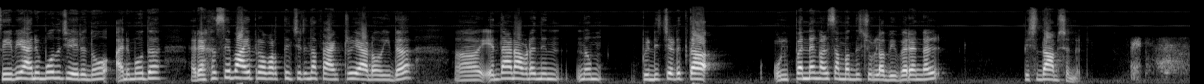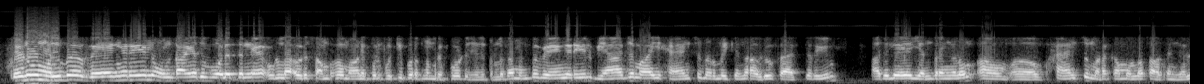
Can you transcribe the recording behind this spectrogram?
സി വി അനുമോദ് ചേരുന്നു. അനുമോദ് രഹസ്യമായി പ്രവർത്തിച്ചിരുന്ന ഫാക്ടറിയാണോ ഇത്? എന്താണ് അവിടെ നിന്നും പിടിച്ചെടുത്ത ഉൽപ്പന്നങ്ങൾ സംബന്ധിച്ചുള്ള വിവരങ്ങൾ? വിശദാംശങ്ങൾ. രേണു മുൻപ് വേങ്ങരയിൽ ഉണ്ടായതുപോലെ തന്നെ ഉള്ള ഒരു സംഭവമാണ് ഇപ്പോൾ കുറ്റിപ്പുറത്തും റിപ്പോർട്ട് ചെയ്തിട്ടുള്ളത്. മുൻപ് വേങ്ങരയിൽ വ്യാജമായി ഹാൻഡ്സ് നിർമ്മിക്കുന്ന ഒരു ഫാക്ടറിയും അതിലെ യന്ത്രങ്ങളും ഹാൻഡ്സും അടക്കമുള്ള സാധനങ്ങൾ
